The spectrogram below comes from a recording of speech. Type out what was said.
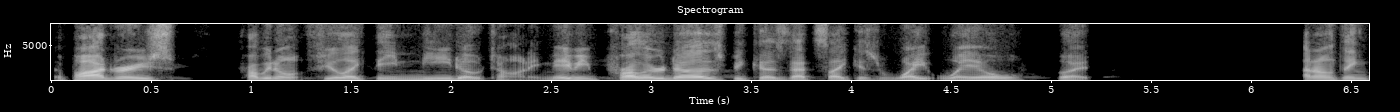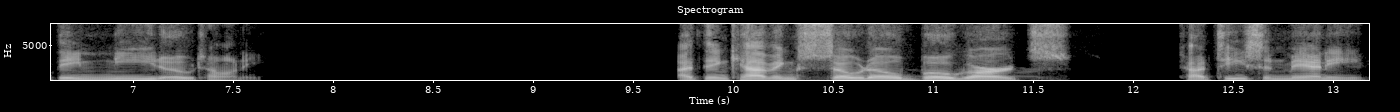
The Padres probably don't feel like they need Ohtani. Maybe Preller does because that's like his white whale, but I don't think they need Ohtani. I think having Soto, Bogaerts, Tatis, and Manny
